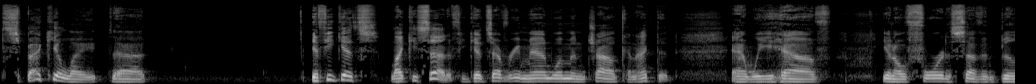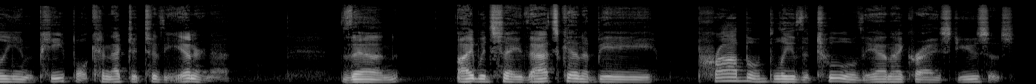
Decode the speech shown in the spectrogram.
speculate that if he gets, like he said, if he gets every man, woman, and child connected, and we have, you know, four to seven billion people connected to the internet, then I would say that's going to be probably the tool the Antichrist uses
